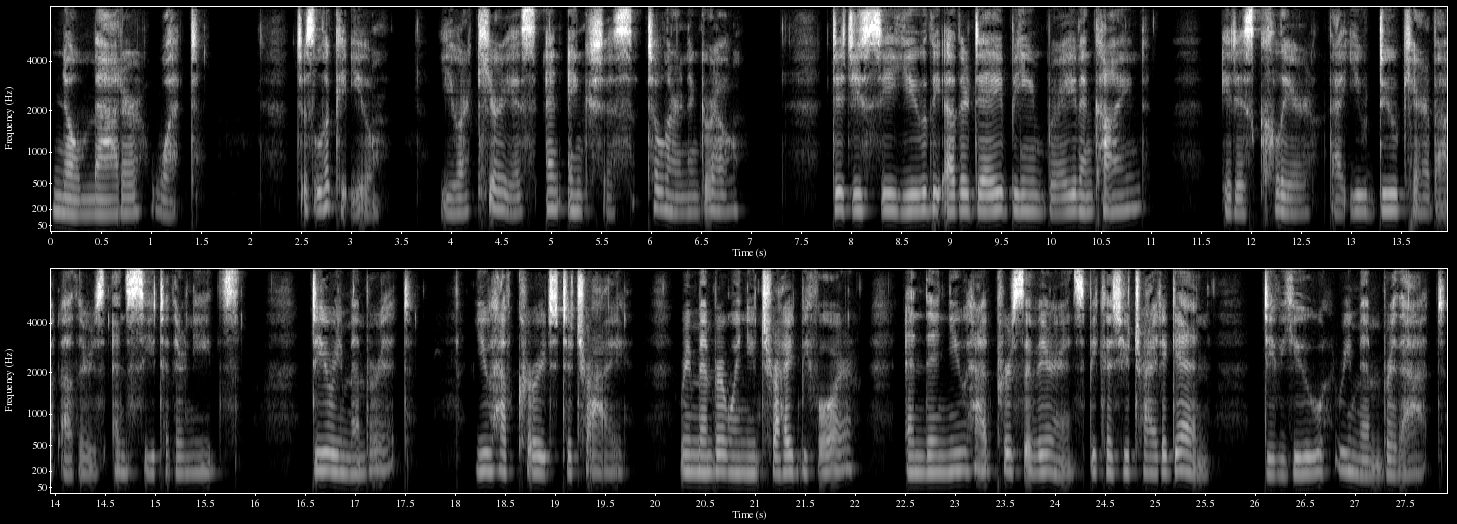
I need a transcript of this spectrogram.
no matter what. Just look at you. You are curious and anxious to learn and grow. Did you see you the other day being brave and kind? It is clear that you do care about others and see to their needs. Do you remember it? You have courage to try. Remember when you tried before and then you had perseverance because you tried again. Do you remember that?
